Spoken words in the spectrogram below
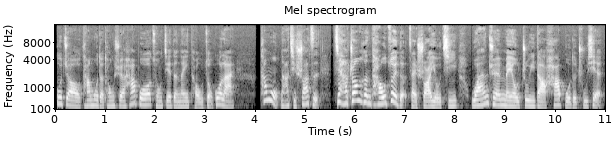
不久，汤姆的同学哈勃从街的那一头走过来。汤姆拿起刷子，假装很陶醉的在刷油漆，完全没有注意到哈勃的出现。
